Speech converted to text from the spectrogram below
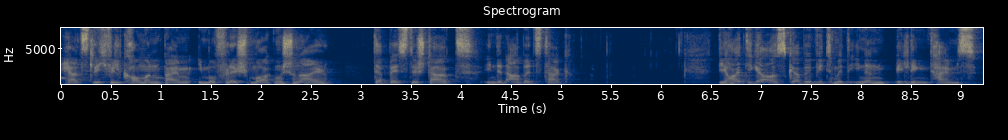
Herzlich willkommen beim Immoflash Morgenjournal, der beste Start in den Arbeitstag. Die heutige Ausgabe widmet Ihnen Building Times,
